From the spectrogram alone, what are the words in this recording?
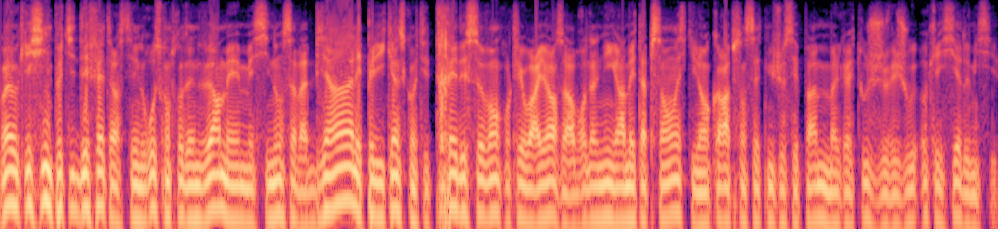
Ouais, ok, si une petite défaite. Alors c'était une rousse contre Denver, mais, mais sinon ça va bien. Les Pelicans qui ont été très décevants contre les Warriors. Alors Brandon Ingram est absent. Est-ce qu'il est encore absent cette nuit? Je sais pas, mais malgré tout, je vais jouer OKC à domicile.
